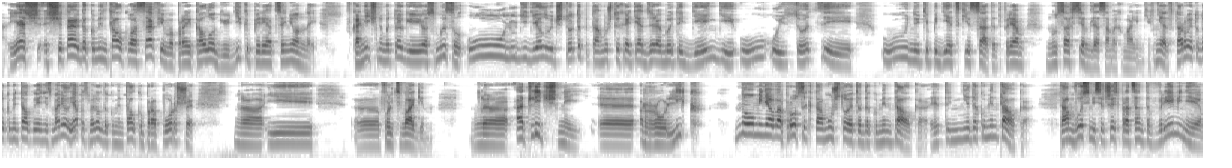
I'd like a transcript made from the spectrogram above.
я считаю документалку Асафьева про экологию дико переоцененной. В конечном итоге ее смысл «У, люди делают что-то, потому что хотят заработать деньги, у, ой, соции, у, ну типа детский сад». Это прям, ну совсем для самых маленьких. Нет, вторую эту документалку я не смотрел, я посмотрел документалку про Porsche э, и э, Volkswagen. Э, отличный э, ролик, но у меня вопросы к тому, что это документалка. Это не документалка. Там 86% времени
